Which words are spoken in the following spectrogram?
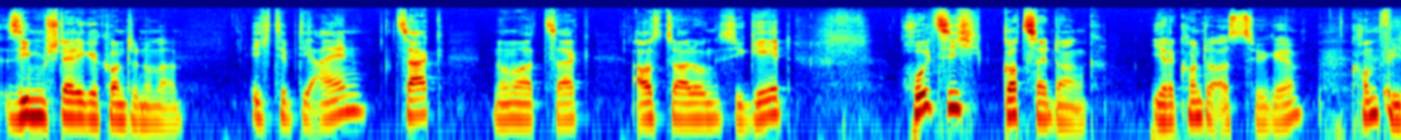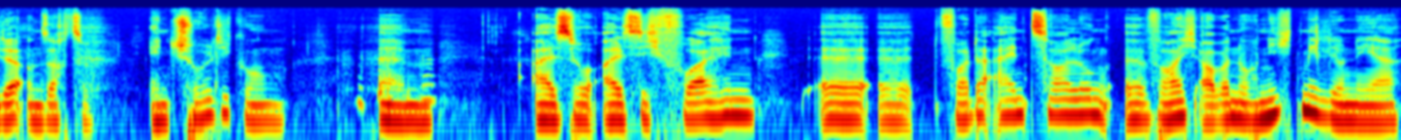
siebenstellige Kontonummer. Ich tippe die ein, zack, Nummer, zack, Auszahlung, sie geht, holt sich, Gott sei Dank, ihre Kontoauszüge, kommt wieder und sagt so, Entschuldigung, ähm, also als ich vorhin äh, äh, vor der Einzahlung äh, war ich aber noch nicht Millionär.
